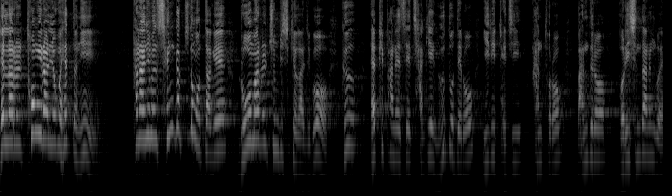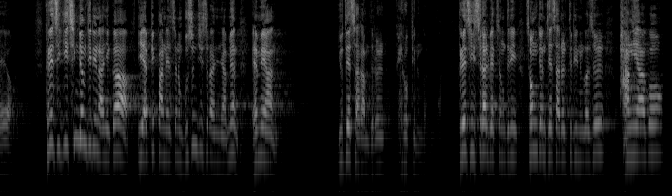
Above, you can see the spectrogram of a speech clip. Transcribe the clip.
헬라를 통일하려고 했더니 하나님은 생각지도 못하게 로마를 준비시켜 가지고 그 에피파네스의 자기의 의도대로 일이 되지 않도록 만들어 버리신다는 거예요. 그래서 이게 신경질이 나니까 이 에피파네스는 무슨 짓을 하느냐면 애매한 유대 사람들을 괴롭히는 겁니다. 그래서 이스라엘 백성들이 성전 제사를 드리는 것을 방해하고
